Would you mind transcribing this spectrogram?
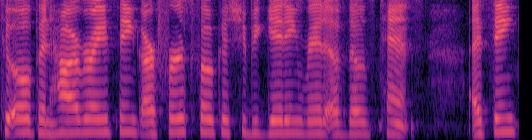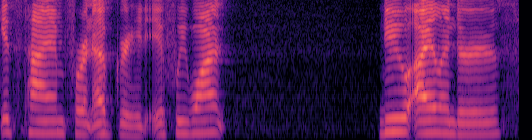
to open. However, I think our first focus should be getting rid of those tents. I think it's time for an upgrade. If we want new islanders,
